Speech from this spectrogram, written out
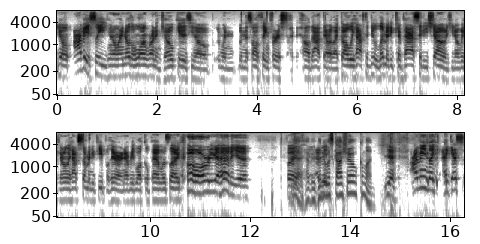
you know, obviously, you know, I know the long running joke is, you know, when when this whole thing first held out, they were like, oh, we have to do limited capacity shows. You know, we can only have so many people here, and every local band was like, oh, already ahead of you. But yeah. Have you I been mean, to a ska show? Come on. yeah, I mean, like, I guess,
